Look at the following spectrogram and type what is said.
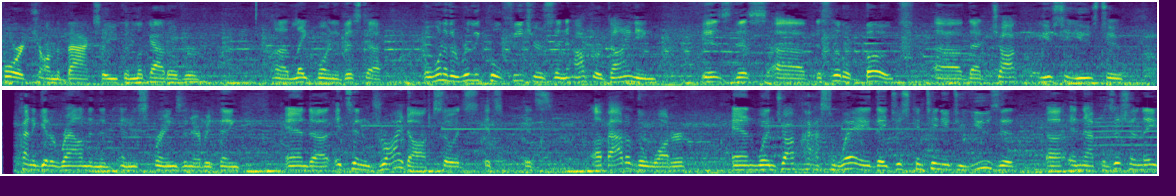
porch on the back, so you can look out over uh, Lake Buena Vista. But one of the really cool features in outdoor dining is this uh, this little boat uh, that Jock used to use to kind of get around in the in the springs and everything. And uh, it's in dry dock, so it's it's it's up out of the water. And when Jock passed away, they just continued to use it uh, in that position. They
